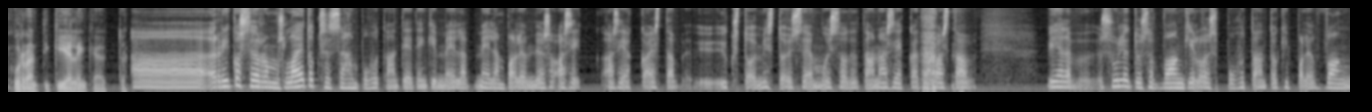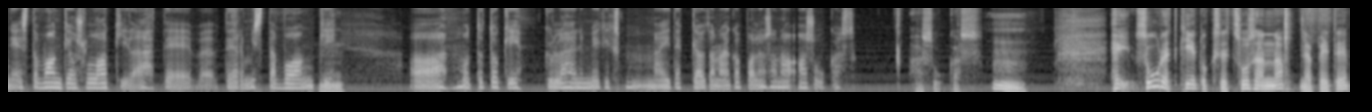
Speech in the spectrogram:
kurantti kielenkäyttö? Uh, rikosseuraamuslaitoksessahan puhutaan tietenkin. Meillä, meillä on paljon myös asiakkaista yksitoimistoissa ja muissa otetaan asiakkaita vastaan. Vielä suljetuissa vankiloissa puhutaan toki paljon vangeista. Vankeuslaki lähtee termistä vanki. Mm. Uh, mutta toki kyllähän esimerkiksi mä itse käytän aika paljon sanaa asukas. Asukas. Mm. Hei, suuret kiitokset Susanna ja Pete.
